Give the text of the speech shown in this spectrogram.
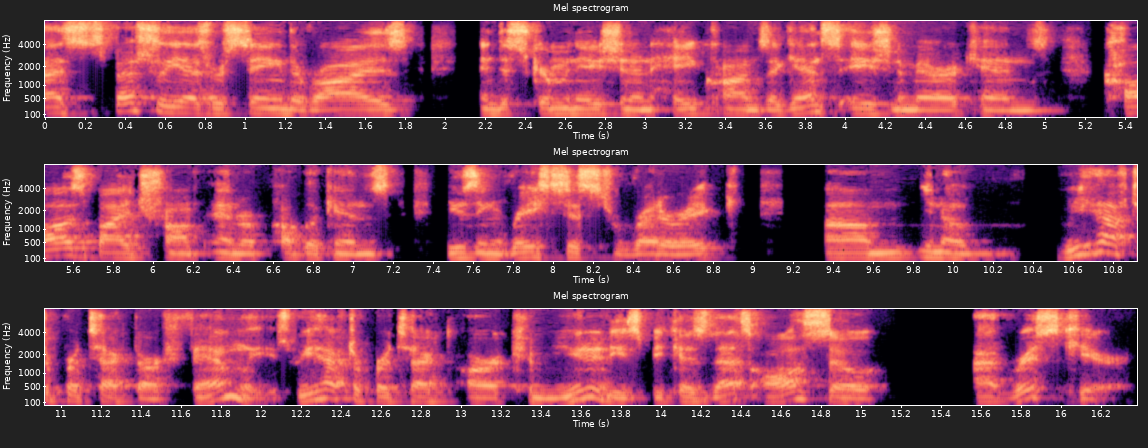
especially as we're seeing the rise in discrimination and hate crimes against Asian Americans caused by Trump and Republicans using racist rhetoric, um, you know, we have to protect our families. We have to protect our communities because that's also at risk here.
